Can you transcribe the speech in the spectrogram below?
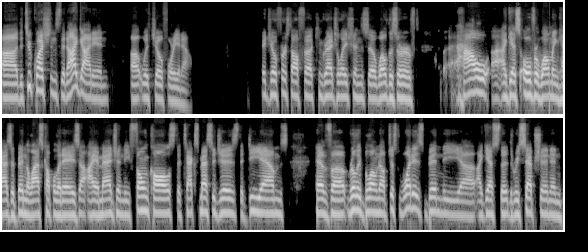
uh the two questions that I got in uh with Joe for you now. Hey Joe, first off, uh, congratulations, uh, well deserved. How uh, I guess overwhelming has it been the last couple of days? I imagine the phone calls, the text messages, the DMs have uh, really blown up. Just what has been the, uh, I guess, the the reception and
